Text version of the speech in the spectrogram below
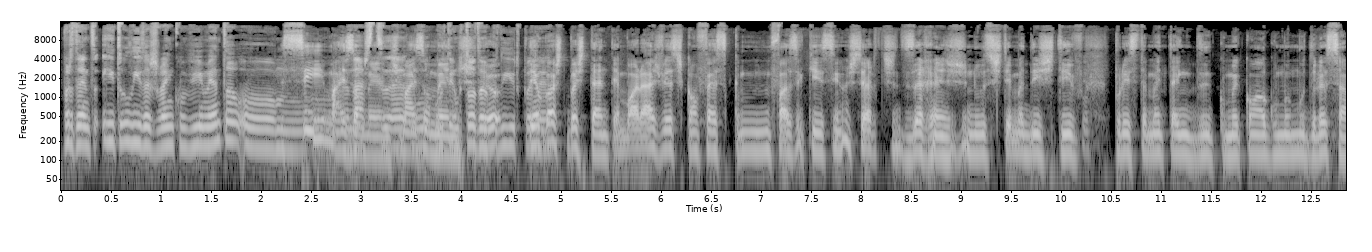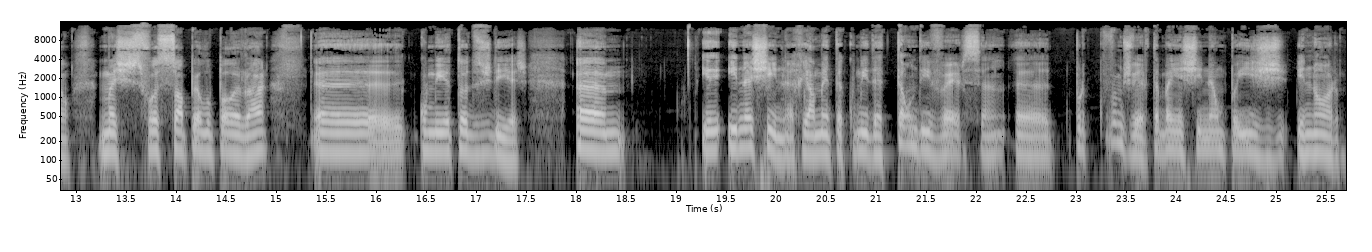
Portanto, e tu lidas bem com pimenta? Ou Sim, mais ou menos, mais o, ou menos. eu, para... eu gosto bastante, embora às vezes confesso que me faz aqui assim uns certos desarranjos no sistema digestivo, por isso também tenho de comer com alguma moderação. Mas se fosse só pelo paladar, uh, comia todos os dias. Um, e, e, na China, realmente a comida é tão diversa, uh, porque vamos ver, também a China é um país enorme.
